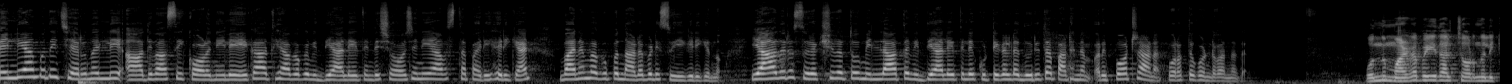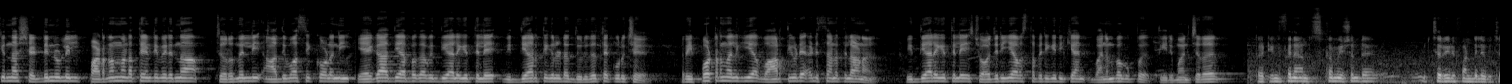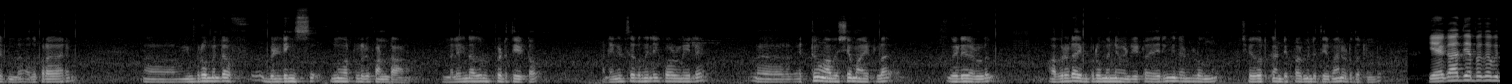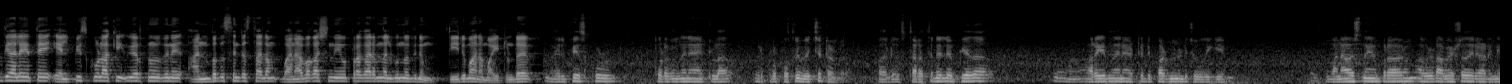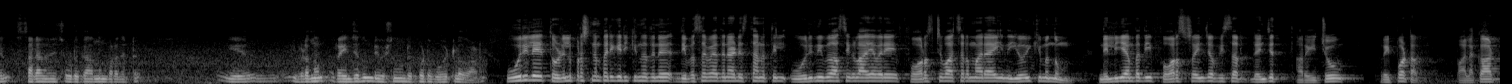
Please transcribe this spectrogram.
നെല്ലിയാമ്പതി ചെറുനെല്ലി ആദിവാസി കോളനിയിലെ ഏകാധ്യാപക വിദ്യാലയത്തിന്റെ ശോചനീയാവസ്ഥ പരിഹരിക്കാൻ വനം വകുപ്പ് നടപടി സ്വീകരിക്കുന്നു. യാതൊരു സുരക്ഷിതത്വവും ഇല്ലാത്ത വിദ്യാലയത്തിലെ കുട്ടികളുടെ ദുരിത പഠനം റിപ്പോർട്ടറാണ് പുറത്തു കൊണ്ടുവന്നത്. ഒന്ന് മഴ പെയ്താൽ ചോർന്നൊലിക്കുന്ന ഷെഡിനുള്ളിൽ പഠനം നടത്തേണ്ടി വരുന്ന ചെറുനെല്ലി ആദിവാസി കോളനി ഏകാധ്യാപക വിദ്യാലയത്തിലെ വിദ്യാർത്ഥികളുടെ ദുരിതത്തെക്കുറിച്ച് റിപ്പോർട്ടർ നൽകിയ വാർത്തയുടെ അടിസ്ഥാനത്തിലാണ് വിദ്യാലയത്തിലെ ശോചനീയാവസ്ഥ പരിഹരിക്കാൻ വനം വകുപ്പ് തീരുമാനിച്ചത്. തേർട്ടീൻ ഫിനാൻസ് കമ്മീഷന്റെ ചെറിയൊരു ഫണ്ട് ലഭിച്ചിട്ടുണ്ട് അത് പ്രകാരം ഇമ്പ്രൂവ്മെന്റ് ഓഫ് ബിൽഡിങ്സ് എന്ന് പറഞ്ഞിട്ടുള്ളൊരു ഫണ്ടാണ് അല്ലെങ്കിൽ അത് ഉൾപ്പെടുത്തിയിട്ടോ അല്ലെങ്കിൽ ചെറുനെല്ലി കോളനിയിലെ ഏറ്റവും ആവശ്യമായിട്ടുള്ള വീടുകളിൽ അവരുടെ ഇമ്പ്രൂവ്മെന്റിന് വേണ്ടിയിട്ടോ ഏതെങ്കിലും രണ്ടിലൊന്ന് ചെയ്തു കൊടുക്കാൻ ഡിപ്പാർട്ട്മെന്റ് തീരുമാനമെടുത്തിട്ടുണ്ട്. ഏകാധ്യാപക വിദ്യാലയത്തെ എൽ പി സ്കൂളാക്കി ഉയർത്തുന്നതിന് അൻപത് സെന്റ് സ്ഥലം വനാവകാശ നിയമപ്രകാരം നൽകുന്നതിനും തീരുമാനമായിട്ടുണ്ട്. എൽ പി സ്കൂൾ തുടങ്ങുന്നതിനായിട്ടുള്ള ഒരു പ്രപ്പോസൽ വെച്ചിട്ടുണ്ട്. അപ്പോൾ അതിൽ സ്ഥലത്തിന്റെ ലഭ്യത അറിയുന്നതിനായിട്ട് ഡിപ്പാർട്ട്മെന്റ് ചോദിക്കുകയും വനാവകാശ നിയമപ്രകാരം അവരുടെ അപേക്ഷ തരികയാണെങ്കിൽ സ്ഥലം അനുവദിച്ചു കൊടുക്കാമെന്നും പറഞ്ഞിട്ട് ഇവിടുന്നും ഇവിടെ ഡിവിഷനും റേഞ്ചിൽ നിന്നും റിപ്പോർട്ട് പോയിട്ടുള്ളതാണ്. ഊരിലെ തൊഴിൽ പ്രശ്നം പരിഹരിക്കുന്നതിന് ദിവസവേതനാടിസ്ഥാനത്തിൽ ഊരി നിവാസികളായവരെ ഫോറസ്റ്റ് വാച്ചർമാരായി നിയോഗിക്കുമെന്നും Nelliyampathy forest range officer Ranjith അറിയിച്ചു. റിപ്പോർട്ടർ പാലക്കാട്.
